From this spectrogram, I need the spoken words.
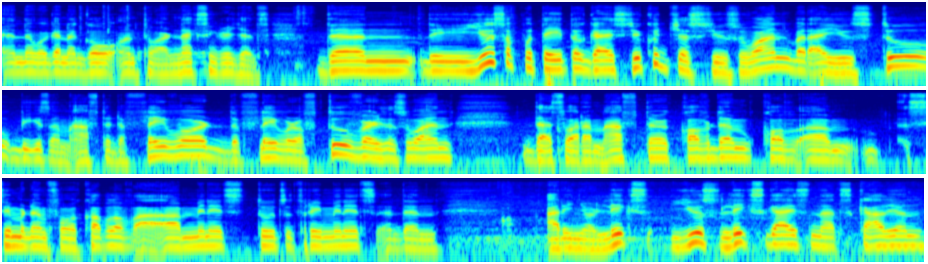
and then we're gonna go on to our next ingredients. Then the use of potato guys you could just use one but i use two because i'm after the flavor. The flavor of two versus one that's what i'm after. Cover them cover um, simmer them for a couple of uh, minutes two to three minutes and then add in your leeks. Use leeks guys not scallion.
